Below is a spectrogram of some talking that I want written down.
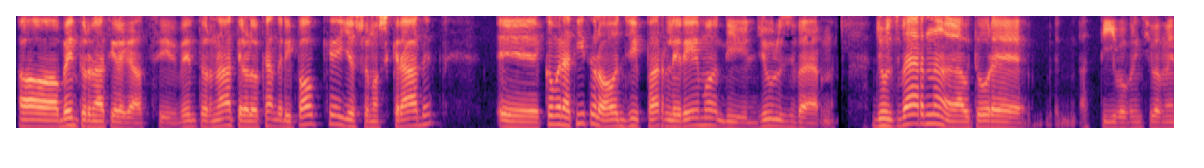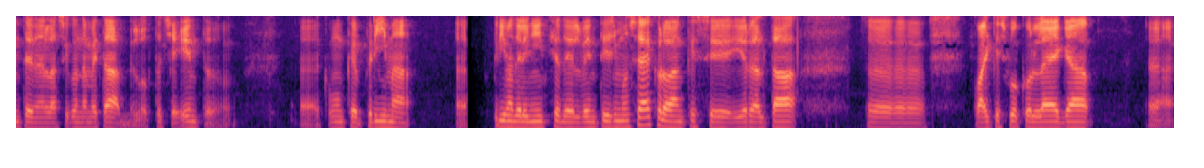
Oh, bentornati ragazzi, bentornati alla locanda di Poc, io sono Scrade e come da titolo oggi parleremo di Jules Verne. Jules Verne, autore attivo principalmente nella seconda metà dell'Ottocento, eh, comunque prima, eh, prima, dell'inizio del XX secolo, anche se in realtà eh, qualche suo collega eh,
